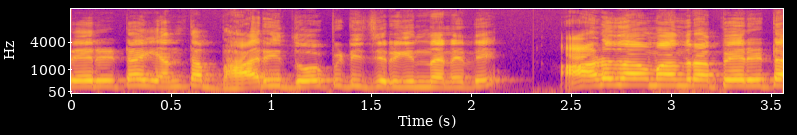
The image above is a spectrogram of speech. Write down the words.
పేరిట ఎంత భారీ దోపిడీ జరిగిందనేది. ఆడుదామాంధ్ర పేరిట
